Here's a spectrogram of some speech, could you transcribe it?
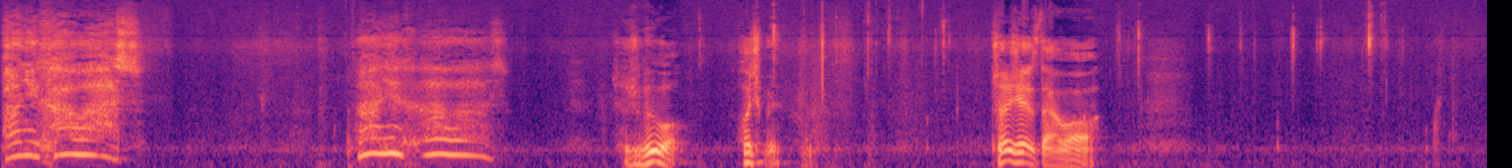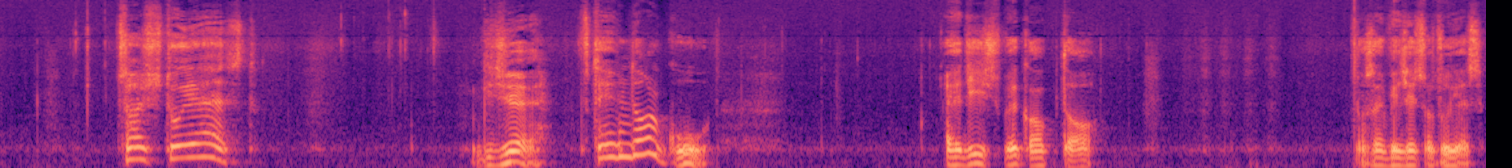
Panie Hałas! Panie Hałas! Coś było. Chodźmy. Co się stało? Coś tu jest. Gdzie? W tym dolku. Ediś, wykop to. Muszę wiedzieć, co tu jest.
